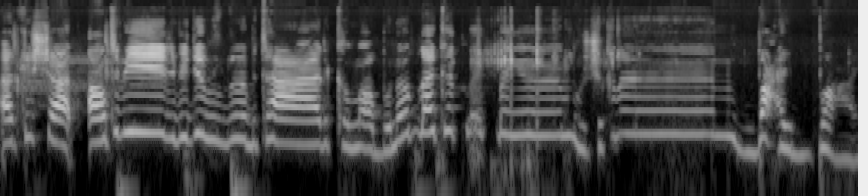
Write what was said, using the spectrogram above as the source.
Arkadaşlar 6 bir videomuz burada biter. Kanala abone olmayı like atmayı unutmayın. Hoşçakalın. Bye bye.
